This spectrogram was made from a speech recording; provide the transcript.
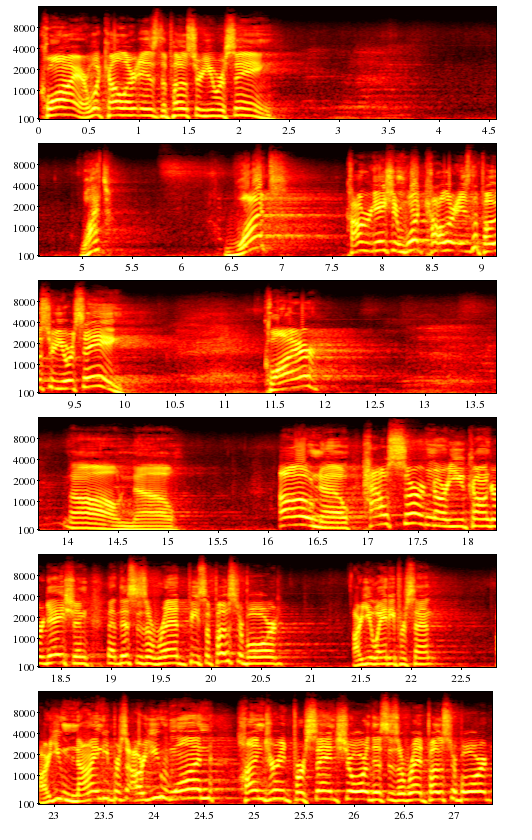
Choir, what color is the poster you are seeing? What? What? Congregation, what color is the poster you are seeing? Choir? Oh no. Oh no. How certain are you, congregation, that this is a red piece of poster board? Are you 80%? Are you 90%? Are you 100% sure this is a red poster board?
